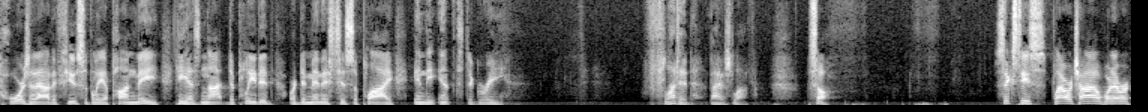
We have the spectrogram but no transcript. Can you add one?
pours it out effusively upon me, he has not depleted or diminished his supply in the nth degree. Flooded by his love. So, 60s, flower child, whatever,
